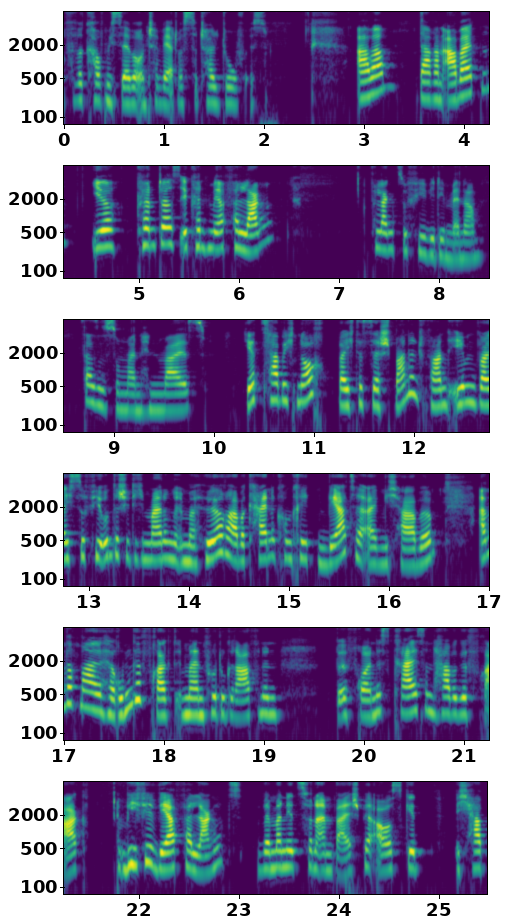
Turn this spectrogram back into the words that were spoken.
verkaufe mich selber unter Wert, was total doof ist. Aber daran arbeiten. Ihr könnt das, ihr könnt mehr verlangen verlangt so viel wie die Männer. Das ist so mein Hinweis. Jetzt habe ich noch, weil ich das sehr spannend fand, eben weil ich so viele unterschiedliche Meinungen immer höre, aber keine konkreten Werte eigentlich habe, einfach mal herumgefragt in meinen Fotografinnen Freundeskreis und habe gefragt, wie viel wer verlangt, wenn man jetzt von einem Beispiel ausgeht, ich habe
